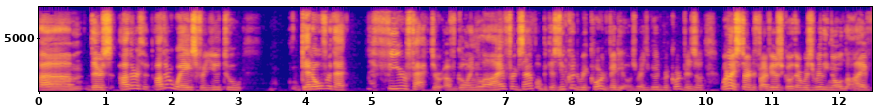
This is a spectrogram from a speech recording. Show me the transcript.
um there's other other ways for you to get over that fear factor of going live for example because you could record videos right? You could record videos. When I started five years ago there was really no live.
